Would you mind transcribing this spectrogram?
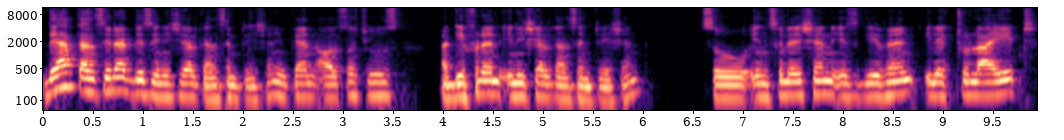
they have considered this initial concentration. You can also choose a different initial concentration. So insulation is given electrolyte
